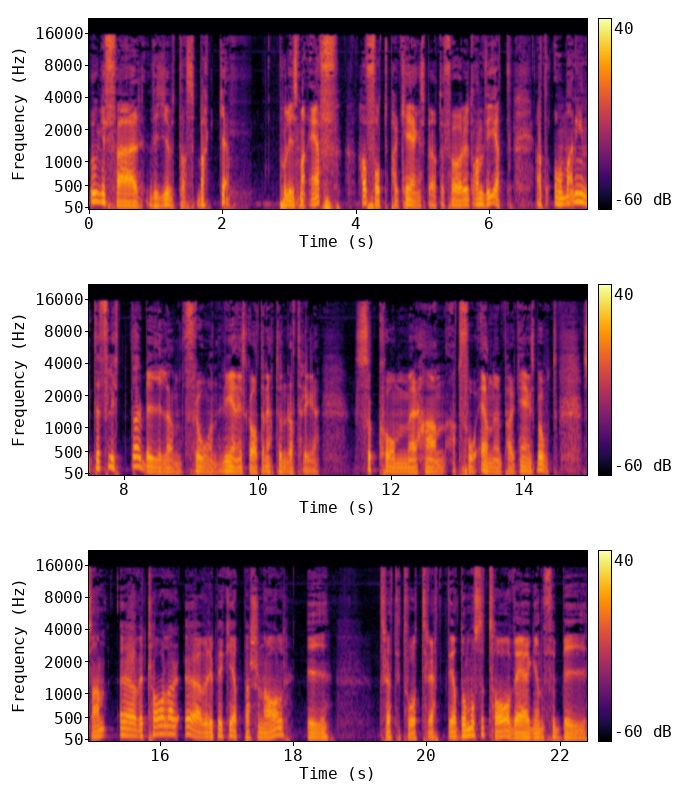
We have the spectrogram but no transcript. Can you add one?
ungefär vid Jutas backe. Polisman F har fått parkeringsböter förut. Han vet att om man inte flyttar bilen från Regeringsgatan 103 så kommer han att få ännu en parkeringsbot. Så han övertalar övrig piketpersonal i 3230 att de måste ta vägen förbi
